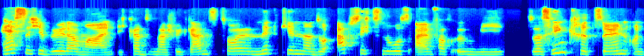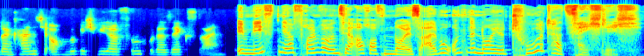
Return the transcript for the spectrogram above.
hässliche Bilder malen. Ich kann zum Beispiel ganz toll mit Kindern so absichtslos einfach irgendwie sowas hinkritzeln und dann kann ich auch wirklich wieder fünf oder sechs sein. Im nächsten Jahr freuen wir uns ja auch auf ein neues Album und eine neue Tour tatsächlich.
